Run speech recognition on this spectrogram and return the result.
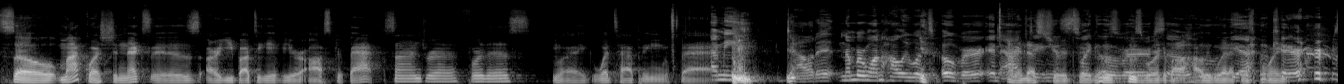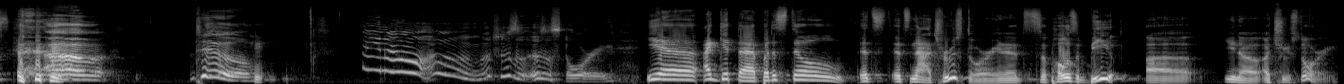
So my question next is: Are you about to give your Oscar back, Sandra, for this? Like, what's happening with that? I mean, doubt it. Number one, Hollywood's over, and acting mean, that's true, is too. like Who's- over. who's worried so about Hollywood at this point? Who cares? um, two. I I I don't, it's just it's a story. yeah, I get that, but it's still it's it's not a true story, and it's supposed to be uh you know a true story,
